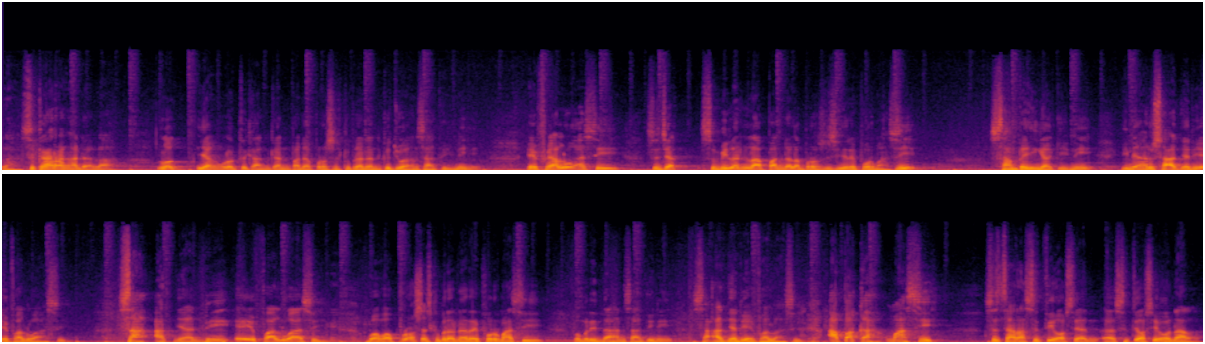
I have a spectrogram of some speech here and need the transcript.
Nah, sekarang adalah lot yang lo tekankan pada proses keberadaan kejuangan saat ini, evaluasi sejak 98 dalam proses reformasi sampai hingga kini, ini harus saatnya dievaluasi. Saatnya dievaluasi bahwa proses keberadaan reformasi pemerintahan saat ini saatnya dievaluasi. Apakah masih secara situasion, uh, situasional,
